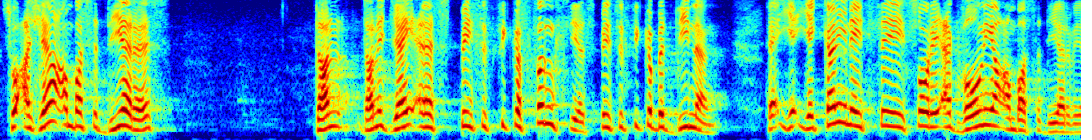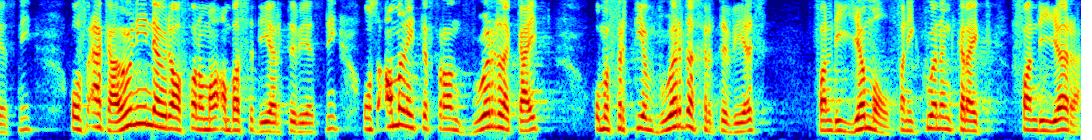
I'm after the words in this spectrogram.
So as jy 'n ambassadeur is, dan dan het jy 'n spesifieke funksie, 'n spesifieke bediening. Jy jy kan nie net sê sorry, ek wil nie 'n ambassadeur wees nie of ek hou nie nou daarvan om 'n ambassadeur te wees nie. Ons almal het 'n verantwoordelikheid om 'n verteenwoordiger te wees van die hemel, van die koninkryk van die Here.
